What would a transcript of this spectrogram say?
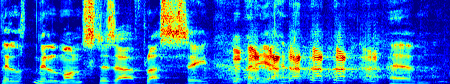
little little monsters out of plasticine. And, yeah, um,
